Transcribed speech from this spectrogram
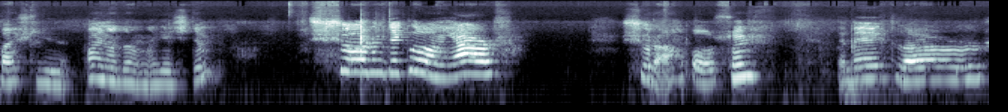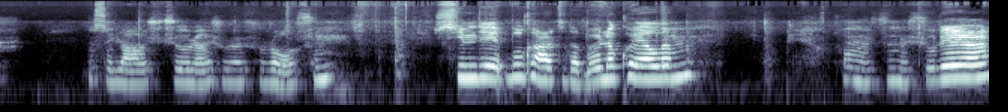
başlıyor. Oyun odalarına geçtim. Şu örümcekli olan yer şura olsun. Bebekler mesela şura şura şura olsun. Şimdi bu kartı da böyle koyalım. Sonra şunu şuraya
